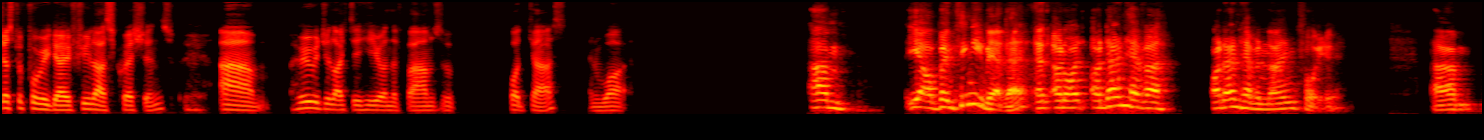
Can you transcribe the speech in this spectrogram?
Just before we go, a few last questions. Um, who would you like to hear on the Farms podcast and why? Um, yeah, I've been thinking about that, and, and I, I don't have a I don't have a name for you. Um,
